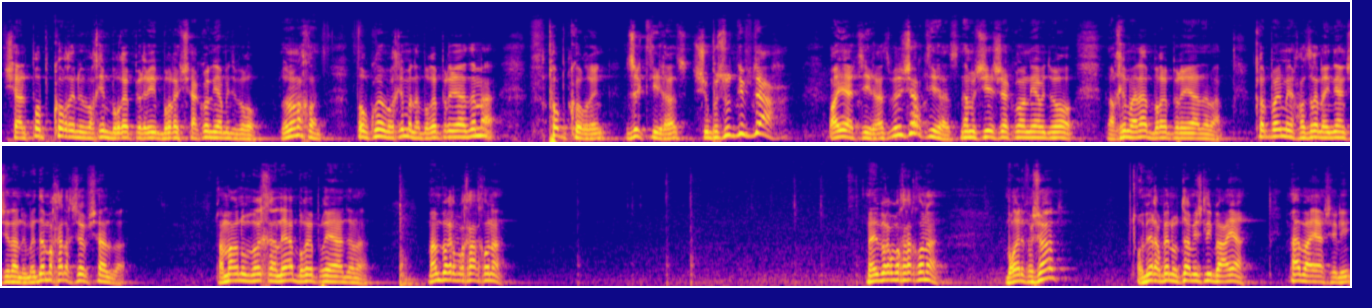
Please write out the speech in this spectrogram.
שעל פופקורן מברכים בורא פרי, בורא שהכל נהיה מדברו. זה לא נכון. פופקורן מברכים על בורא פרי האדמה. פופקורן זה תירס שהוא פשוט נפתח. היה תירס ונשאר תירס. למה שיש שהכל נהיה מדברו? מברכים עליו בורא פרי האדמה. כל פעמים אני חוזר לעניין שלנו. אם אדם אכל עכשיו שלווה, אמרנו מברך עליה בורא פרי האדמה. מה מברך ברכה האחרונה? מה מברך ברכה האחרונה? בורא נפשות? אומר רבנו תם, יש לי בעיה. מה הבעיה שלי?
